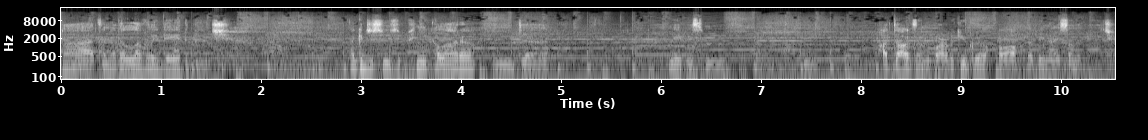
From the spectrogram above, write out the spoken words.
Ah, it's another lovely day at the beach. I could just use a pina colada and uh, maybe some hot dogs on the barbecue grill. Oh, that'd be nice on the beach.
